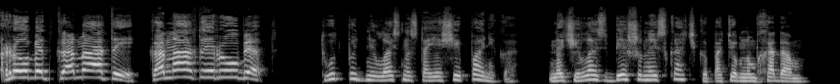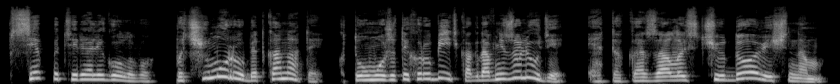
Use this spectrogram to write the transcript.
«Рубят канаты! Канаты рубят!» Тут поднялась настоящая паника. Началась бешеная скачка по темным ходам. Все потеряли голову. Почему рубят канаты? Кто может их рубить, когда внизу люди? Это казалось чудовищным.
